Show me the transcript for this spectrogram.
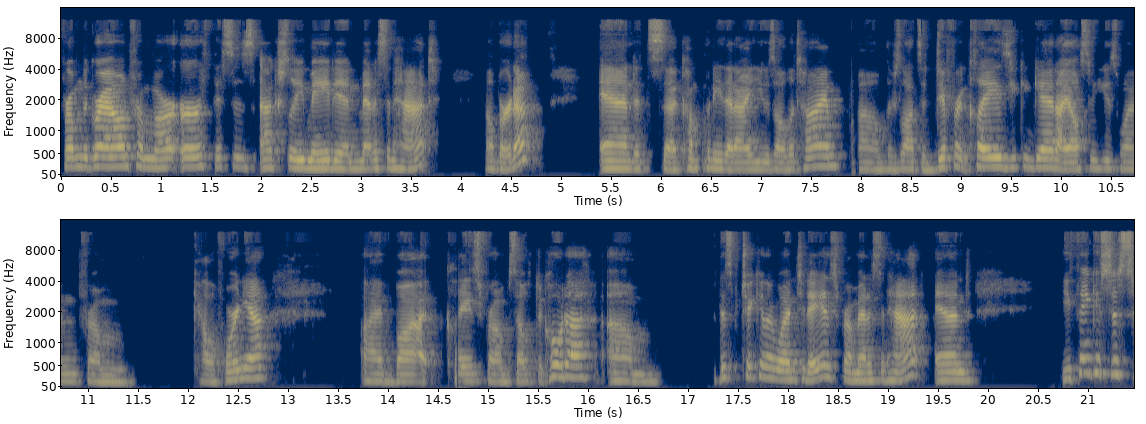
from the ground from our earth. This is actually made in Medicine Hat, Alberta and it's a company that I use all the time. Um, there's lots of different clays you can get. I also use one from California. I've bought clays from South Dakota. Um, this particular one today is from Medicine Hat, and you think it's just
